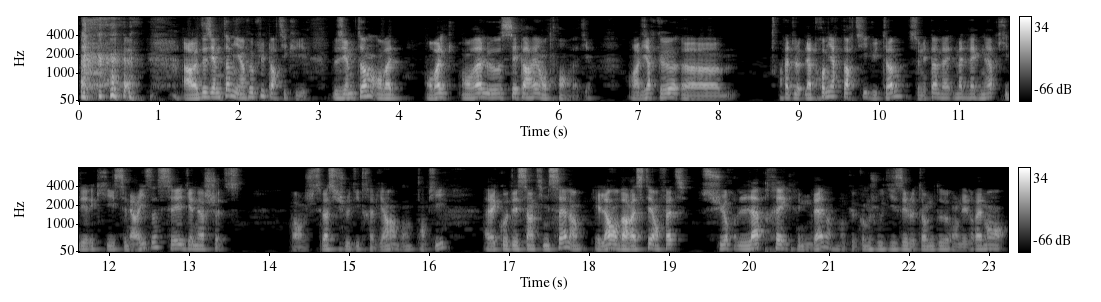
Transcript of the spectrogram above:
Alors le deuxième tome il est un peu plus particulier. Deuxième tome, on va, on va, le, on va le séparer en trois, on va dire. On va dire que, euh, en fait, la première partie du tome, ce n'est pas Matt Wagner qui, qui scénarise, c'est Diana Schutz. alors je sais pas si je le dis très bien, bon, tant pis, avec au dessin Team Cell, et là on va rester en fait sur l'après Grindel, donc comme je vous disais, le tome 2, on est vraiment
